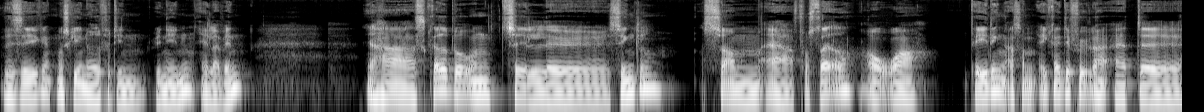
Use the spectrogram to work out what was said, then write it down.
hvis ikke, måske noget for din veninde eller ven. Jeg har skrevet bogen til øh, single, som er frustreret over dating, og som ikke rigtig føler, at øh,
